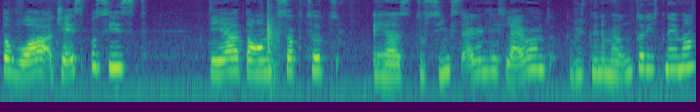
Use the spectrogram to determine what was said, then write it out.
da war ein Jazzbassist, der dann gesagt hat, Herr, du singst eigentlich live und willst nicht einmal Unterricht nehmen?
